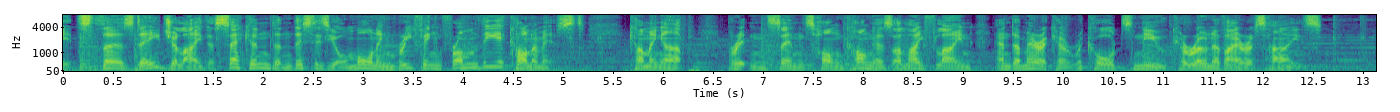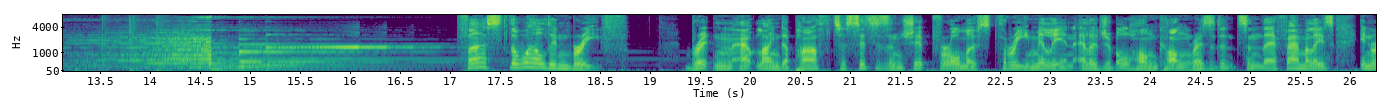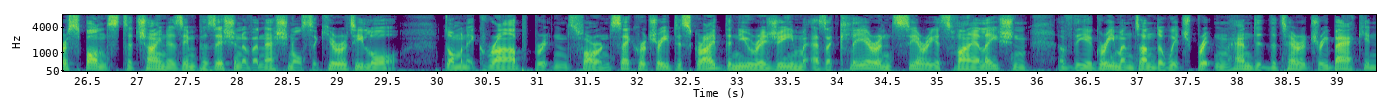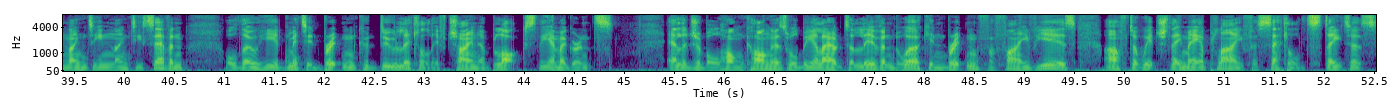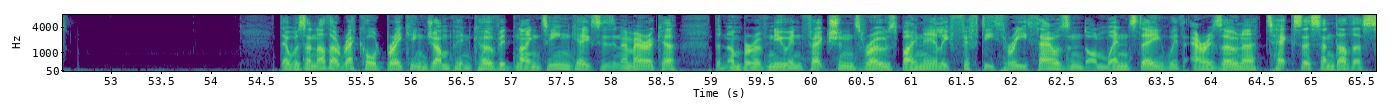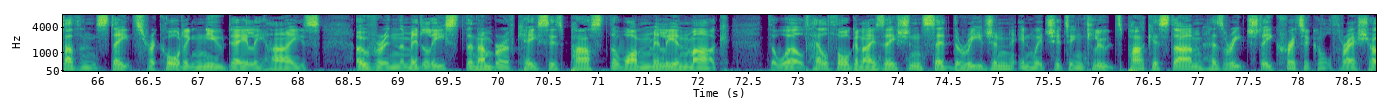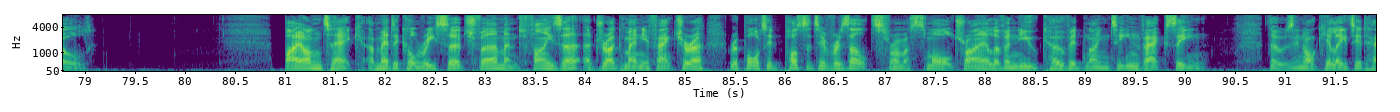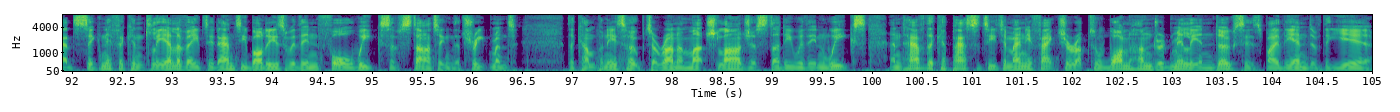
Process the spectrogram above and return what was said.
It's Thursday, July the 2nd, and this is your morning briefing from The Economist. Coming up, Britain sends Hong Kongers a lifeline, and America records new coronavirus highs. First, the world in brief. Britain outlined a path to citizenship for almost 3 million eligible Hong Kong residents and their families in response to China's imposition of a national security law. Dominic Raab, Britain's Foreign Secretary, described the new regime as a clear and serious violation of the agreement under which Britain handed the territory back in 1997, although he admitted Britain could do little if China blocks the emigrants. Eligible Hong Kongers will be allowed to live and work in Britain for five years, after which they may apply for settled status. There was another record breaking jump in COVID 19 cases in America. The number of new infections rose by nearly 53,000 on Wednesday, with Arizona, Texas, and other southern states recording new daily highs. Over in the Middle East, the number of cases passed the 1 million mark. The World Health Organization said the region, in which it includes Pakistan, has reached a critical threshold. BioNTech, a medical research firm, and Pfizer, a drug manufacturer, reported positive results from a small trial of a new COVID 19 vaccine. Those inoculated had significantly elevated antibodies within four weeks of starting the treatment. The companies hope to run a much larger study within weeks and have the capacity to manufacture up to 100 million doses by the end of the year.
